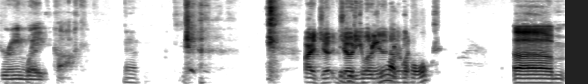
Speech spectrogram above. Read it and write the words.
green wave cock. Yeah. All right, Joe, Joe do you want to do Green like one? Um,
